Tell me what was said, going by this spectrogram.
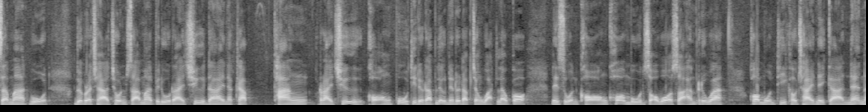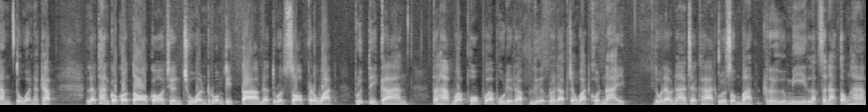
Smart Vote โดยประชาชนสามารถไปดูรายชื่อได้นะครับ ทั้งรายชื่อของผู้ที่ได้รับเลือกในระดับจังหวัด แล้วก็ในส่วนของข้อมูลสว3หรือว่าข้อมูลที่เขาใช้ในการแนะนำตัวนะครับ แล้วทางกกตก็เชิญชวนร่วมติดตาม และตรวจสอบประวัติ พฤติการ ถ้าหากว่าพบว่าผู้ได้รับเลือกระดับจังหวัดคนไหน ดูแล้วน่าจะขาดคุณสมบัติ หรือมีลักษณะต้องห้าม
